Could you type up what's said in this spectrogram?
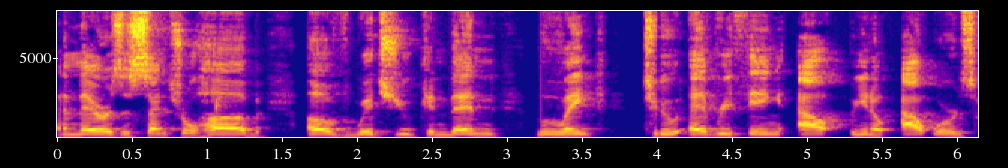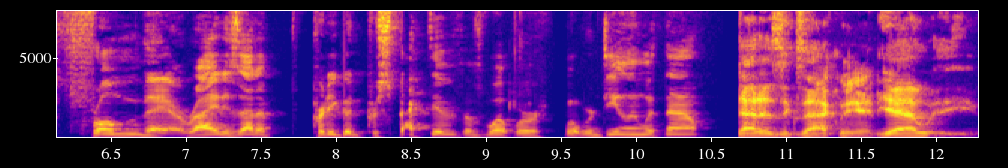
and there is a central hub of which you can then link to everything out you know outwards from there right? Is that a pretty good perspective of what we're what we're dealing with now? That is exactly it. Yeah we,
